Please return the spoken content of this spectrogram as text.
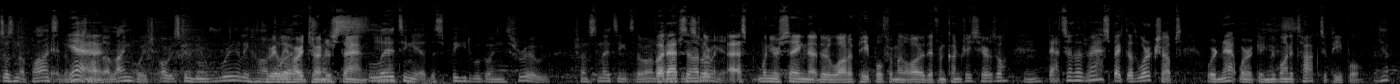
doesn't apply to them. Yeah. It's not their language, or it's going to be really hard. Really hard to understand, yeah. Translating it at the speed we're going through, translating it to their own But that's another. As, when you're saying that there are a lot of people from a lot of different countries here as well, Hmm. that's another aspect of workshops. We're networking. We want to talk to people. Yep,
